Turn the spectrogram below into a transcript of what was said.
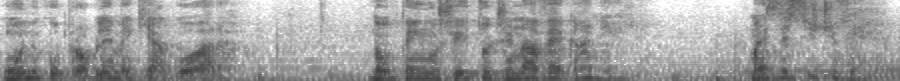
O único problema é que agora não tem um jeito de navegar nele. Mas e se tiver?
